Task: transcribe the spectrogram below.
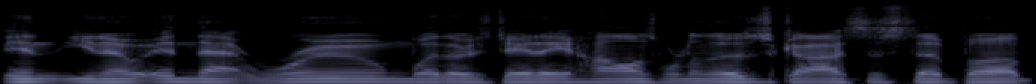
in you know in that room. Whether it's Day Day Hollins, one of those guys to step up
